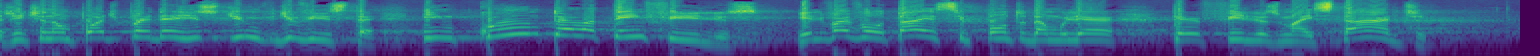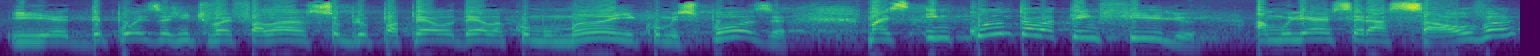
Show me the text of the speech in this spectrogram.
a gente não pode perder isso de, de, vista. Enquanto ela tem filhos, e ele vai voltar a esse ponto da mulher ter filhos mais tarde, e eh, depois a gente vai falar sobre o papel dela como mãe e como esposa, mas enquanto ela tem filho, a mulher será salva,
